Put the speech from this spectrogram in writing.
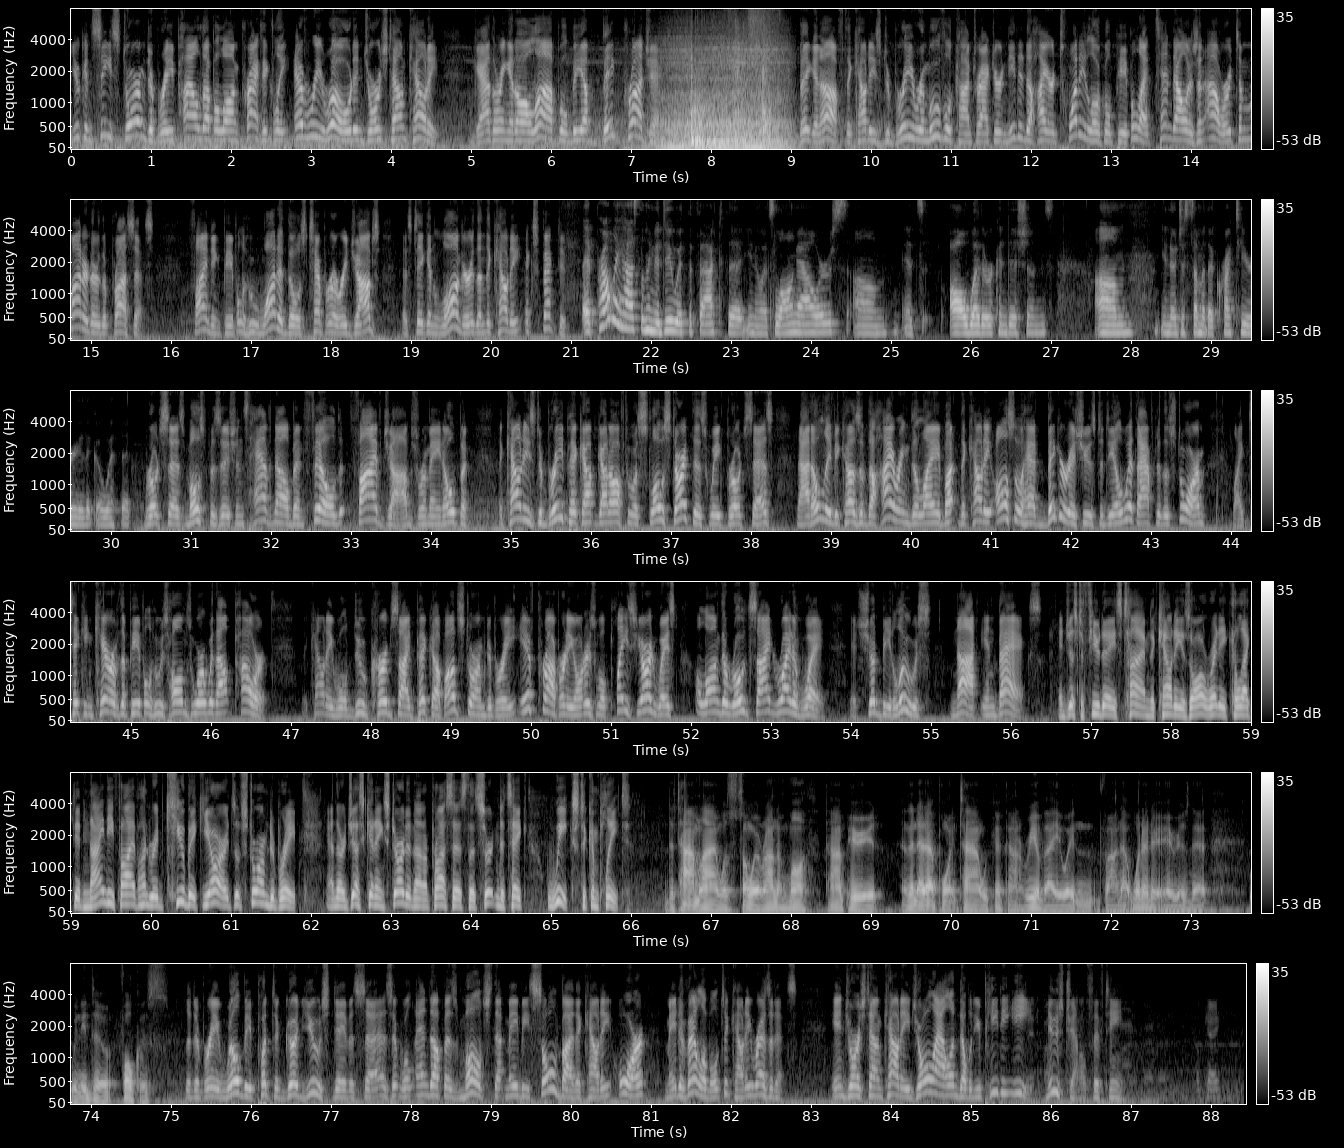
You can see storm debris piled up along practically every road in Georgetown County. Gathering it all up will be a big project. Big enough, the county's debris removal contractor needed to hire 20 local people at $10 an hour to monitor the process. Finding people who wanted those temporary jobs has taken longer than the county expected. It probably has something to do with the fact that, you know, it's long hours, um, it's all weather conditions, um, you know, just some of the criteria that go with it. Broach says most positions have now been filled, five jobs remain open. The county's debris pickup got off to a slow start this week, Broach says, not only because of the hiring delay, but the county also had bigger issues to deal with after the storm, like taking care of the people whose homes were without power. The county will do curbside pickup of storm debris if property owners will place yard waste along the roadside right of way. It should be loose, not in bags. In just a few days' time, the county has already collected 9,500 cubic yards of storm debris, and they're just getting started on a process that's certain to take weeks to complete. The timeline was somewhere around a month time period, and then at that point in time, we can kind of reevaluate and find out what other areas that we need to focus. The debris will be put to good use, Davis says. It will end up as mulch that may be sold by the county or made available to county residents. In Georgetown County, Joel Allen, WPDE, News Channel 15. Okay.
